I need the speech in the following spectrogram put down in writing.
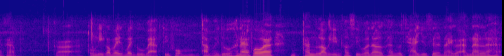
นะครับ ก็ตรงนี้ก็ไม่ไปดูแบบที่ผมทำให้ดูก็ได้เพราะว่าท่านล็อกอินเข้า cPanel ท่านก็ใช้ user ไหนก็อันนั้นแล้วฮะ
